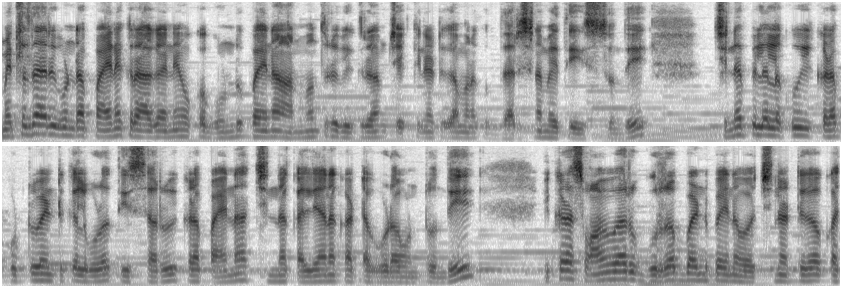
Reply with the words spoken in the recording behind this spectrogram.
మెట్లదారి గుండా పైనకి రాగానే ఒక గుండు పైన హనుమంతుడి విగ్రహం చెక్కినట్టుగా మనకు దర్శనం అయితే ఇస్తుంది చిన్నపిల్లలకు ఇక్కడ పుట్టు వెంట్రుకలు కూడా తీస్తారు. ఇక్కడ పైన చిన్న కళ్యాణ కట్ట కూడా ఉంటుంది. ఇక్కడ స్వామివారు గుర్రం బండి పైన వచ్చినట్టుగా ఒక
